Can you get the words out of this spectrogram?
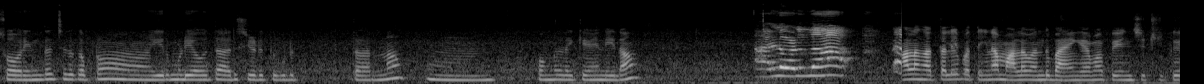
ஸோ அவர் எந்திரிச்சதுக்கப்புறம் இருமுடி அவுத்து அரிசி எடுத்து கொடுத்தாருன்னா பொங்கல் வைக்க வேண்டியதான் காலங்காத்தாலே ஆலங்காத்தாலே பார்த்தீங்கன்னா மழை வந்து பயங்கரமாக பேஞ்சிட்ருக்கு.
